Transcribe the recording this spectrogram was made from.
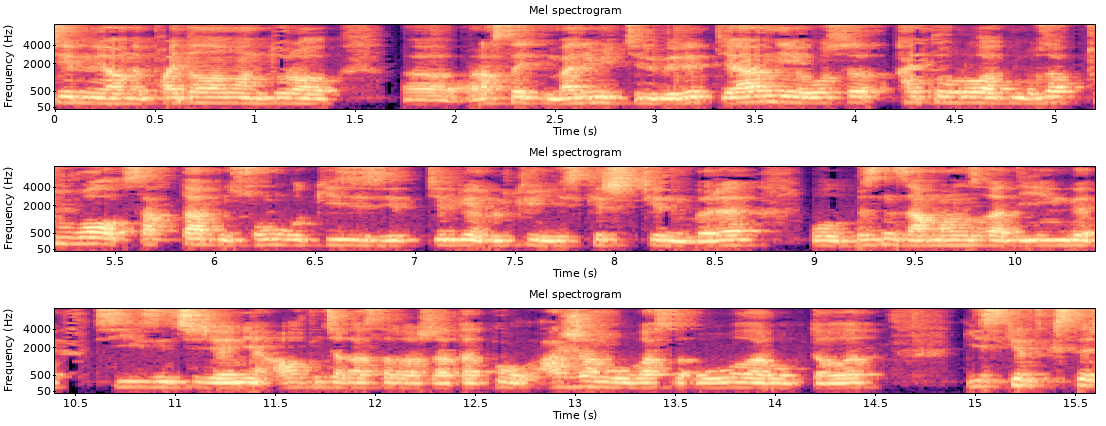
телін яғни пайдаланған туралы ә, растайтын мәліметтер береді. Яғни осы қайтып оралатын болсақ тувалық сақтардың соңғы кезде зерттелген үлкен ескерткіштердің бірі ол біздің заманымызға дейінгі сегізінші және алтыншы ғасырға жататын ол аржан обасы обалар болып табылады. Ескерткішті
